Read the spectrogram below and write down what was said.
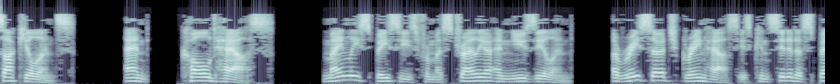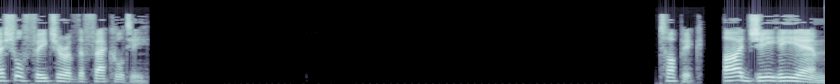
succulents, and cold house, mainly species from Australia and New Zealand. A research greenhouse is considered a special feature of the faculty. IGEM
